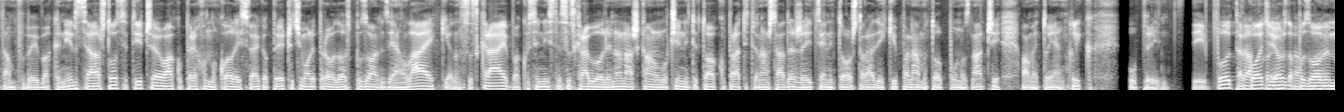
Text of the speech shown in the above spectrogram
Tampa Bay Buccaneers, a što se tiče ovako prehodnog kola i svega pričat ćemo, ali prvo da vas pozovem za jedan like, jedan subscribe, ako se niste subscribe-ovali na naš kanal, učinite to. Ako pratite naš sadržaj i cenite to što radi ekipa, nama to puno znači, vama je to jedan klik u principu. Takođe, tako još da pozovem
